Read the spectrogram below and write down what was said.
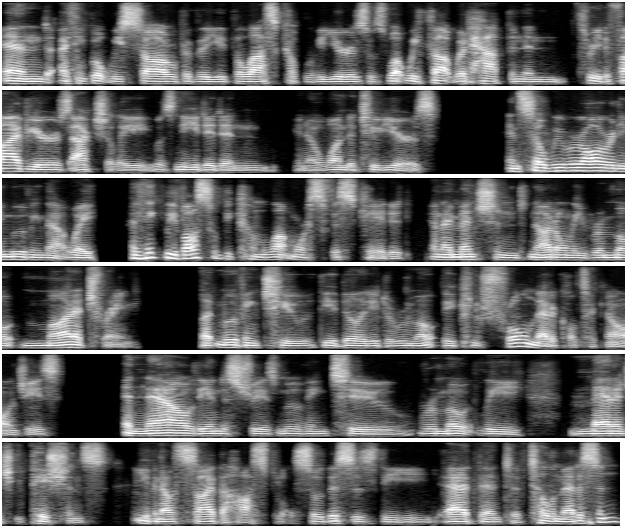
And i think what we saw over the, the last couple of years was what we thought would happen in three to five years actually was needed in you know one to two years. And so we were already moving that way. I think we've also become a lot more sophisticated and i mentioned not only remote monitoring but moving to the ability to remotely control medical technologies. And now the industry is moving to remotely managing patients even outside the hospital. So this is the advent of telemedicine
